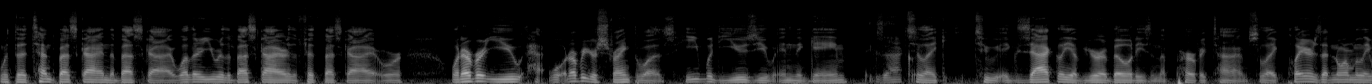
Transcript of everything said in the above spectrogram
with the 10th best guy and the best guy, whether you were the best guy or the fifth best guy or whatever you ha- whatever your strength was, he would use you in the game Exactly. to like to exactly of your abilities in the perfect time. So like players that normally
